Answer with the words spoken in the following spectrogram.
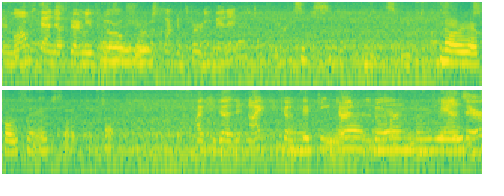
And mom stand up there and leave the door open for a fucking 30 minutes. No, we got cobblestone, oops, sorry about that. Like she does at night. She comes 15 times to the door, And stands there,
